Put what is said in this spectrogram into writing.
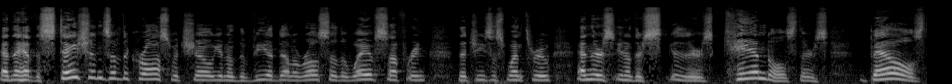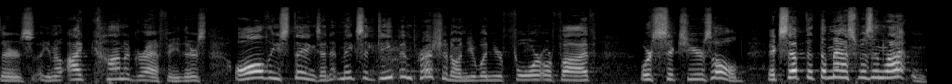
And they have the stations of the cross, which show, you know, the Via Dolorosa, the way of suffering that Jesus went through. And there's, you know, there's, there's candles, there's bells, there's you know iconography, there's all these things, and it makes a deep impression on you when you're four or five or six years old. Except that the mass was in Latin.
